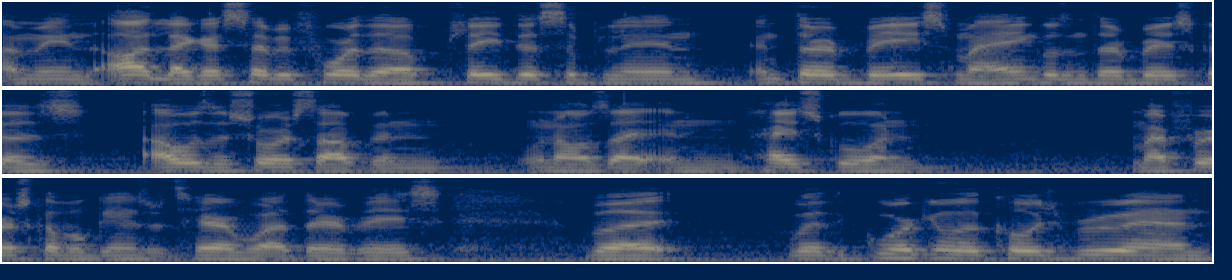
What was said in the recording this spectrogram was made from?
I mean, uh, like I said before, the play discipline in third base, my angles in third base, because I was a shortstop in, when I was in high school, and my first couple games were terrible at third base. But with working with Coach Brew and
